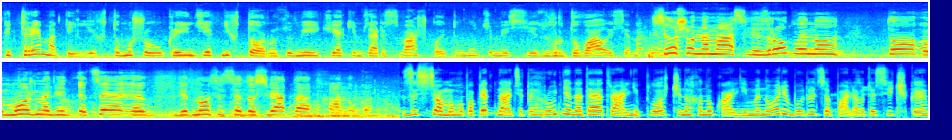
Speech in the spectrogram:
підтримати їх, тому що українці, як ніхто, розуміють, як їм зараз важко, і тому це ми всі згуртувалися. Все, що на маслі зроблено, то можна від це е, відноситься до свята Ханука. З 7 по 15 грудня на театральній площі на Ханукальній минорі будуть запалювати свічки.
